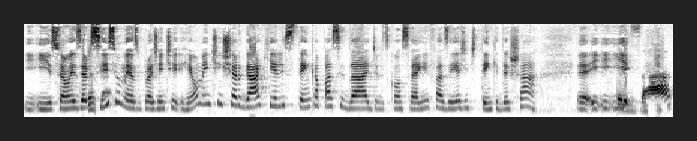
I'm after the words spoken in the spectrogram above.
E, e isso é um exercício mesmo para a gente realmente enxergar que eles têm capacidade, eles conseguem fazer e a gente tem que deixar. É, e, e, Exato,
